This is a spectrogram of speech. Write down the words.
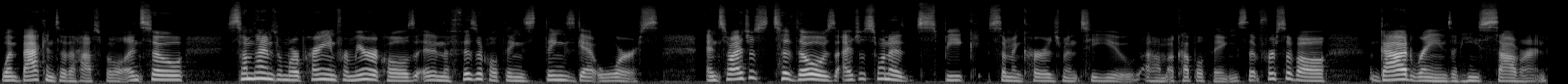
went back into the hospital. And so sometimes when we're praying for miracles and the physical things, things get worse. And so I just, to those, I just want to speak some encouragement to you. Um, a couple things. That first of all, God reigns and he's sovereign,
